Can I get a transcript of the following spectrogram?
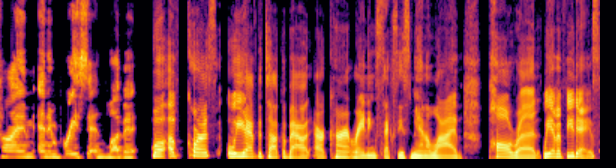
time and embrace it and love it. Well, of course, we have to talk about our current reigning sexiest man alive, Paul Rudd. We have a few days.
